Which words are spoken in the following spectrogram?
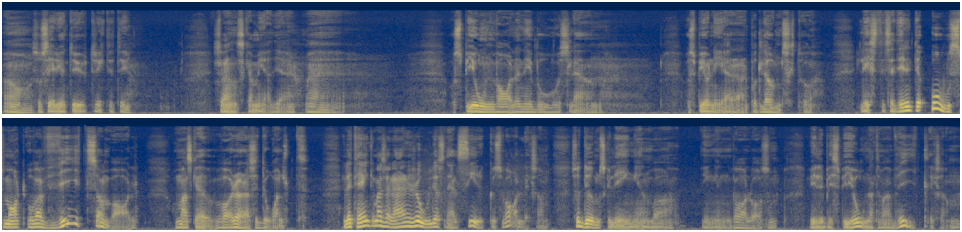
Ja, så ser det ju inte ut riktigt i svenska medier. Eh. Och spionvalen i Bohuslän. Och spionerar på ett lömskt och listigt sätt. Det är inte osmart att vara vit som val om man ska vara, röra sig dolt. Eller tänker man sig det här är en rolig och snäll cirkusval liksom. Så dum skulle ingen vara, ingen val vara som ville bli spion, att det var vit liksom.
